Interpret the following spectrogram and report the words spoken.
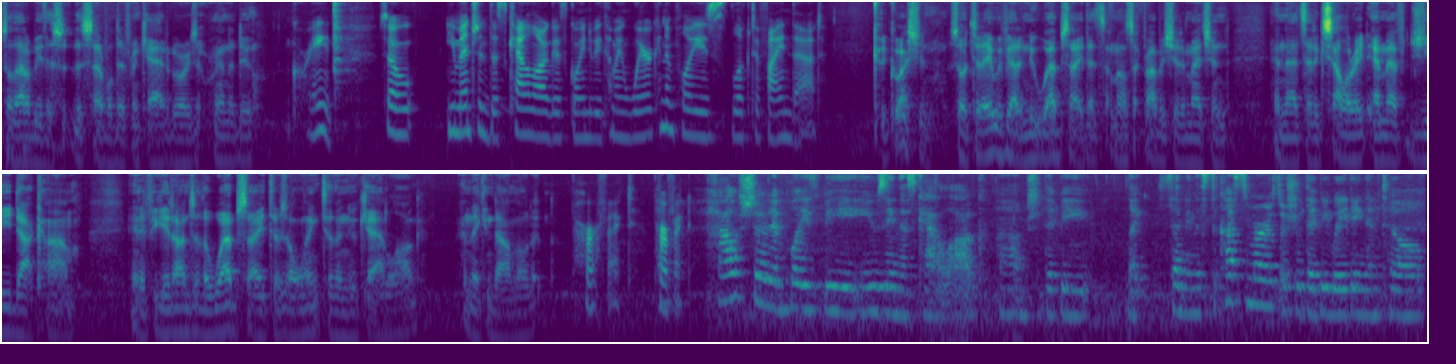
So that'll be the, the several different categories that we're going to do. Great. So, you mentioned this catalog is going to be coming. Where can employees look to find that? Good question. So today we've got a new website. That's something else I probably should have mentioned, and that's at excelleratemfg.com. And if you get onto the website, there's a link to the new catalog, and they can download it. Perfect. Perfect. How should employees be using this catalog? Um, should they be like sending this to customers or should they be waiting until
